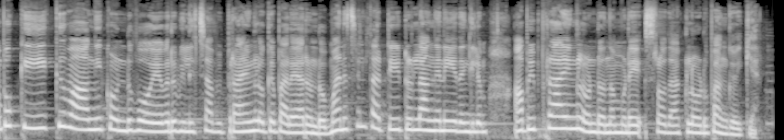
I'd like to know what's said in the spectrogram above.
അപ്പോൾ കേക്ക് വാങ്ങിക്കൊണ്ടുപോയവർ വിളിച്ച അഭിപ്രായങ്ങളൊക്കെ പറയാറുണ്ടോ? മനസ്സിൽ തട്ടിയിട്ടുള്ള അങ്ങനെ ഏതെങ്കിലും അഭിപ്രായങ്ങളുണ്ടോ നമ്മുടെ ശ്രോതാക്കളോട് പങ്കുവയ്ക്കാൻ?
